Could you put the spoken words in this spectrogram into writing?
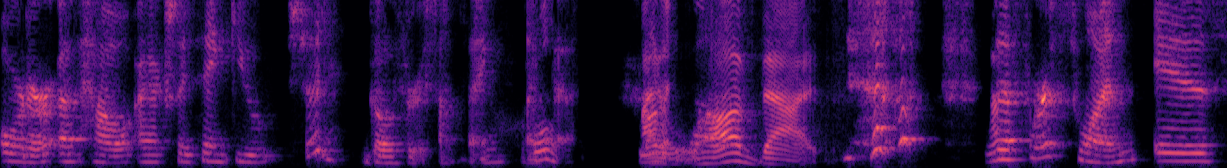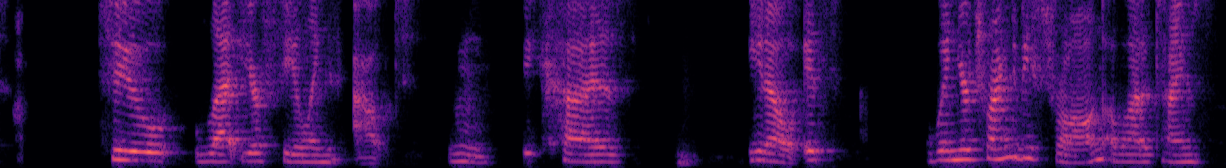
order of how I actually think you should go through something like Cool. this. I Love love that. the first one is to let your feelings out Mm, because you know it's when you're trying to be strong a lot of times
